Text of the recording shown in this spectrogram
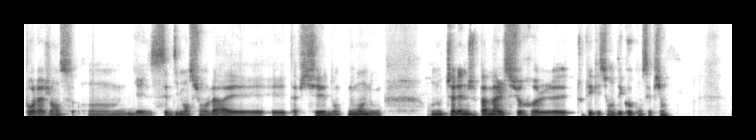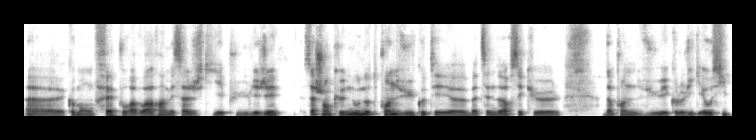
pour l'agence, cette dimension-là est, affichée. Donc nous, on nous, on nous challenge pas mal sur euh, toutes les questions d'éco-conception. comment on fait pour avoir un message qui est plus léger, sachant que nous, notre point de vue côté Bad Sender, c'est que d'un point de vue écologique et aussi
